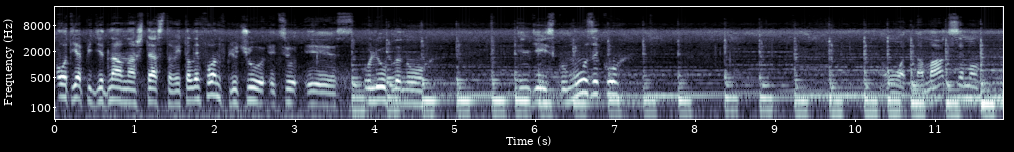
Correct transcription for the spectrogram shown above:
От я під'єднав наш тестовий телефон, включу цю е, улюблену індійську музику. От, на максимум.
